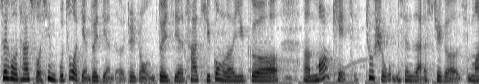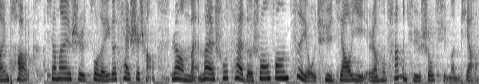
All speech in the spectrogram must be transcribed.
最后他索性不做点对点的这种对接，他提供了一个呃 market，就是我们现在这个 Mind Park，相当于是做了一个菜市场，让买卖蔬菜的双方自由去交易，然后他们去去收取门票。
